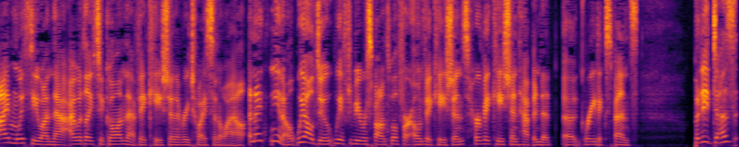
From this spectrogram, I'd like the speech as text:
I'm with you on that. I would like to go on that vacation every twice in a while. And I, you know, we all do. We have to be responsible for our own vacations. Her vacation happened at a great expense. But it does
